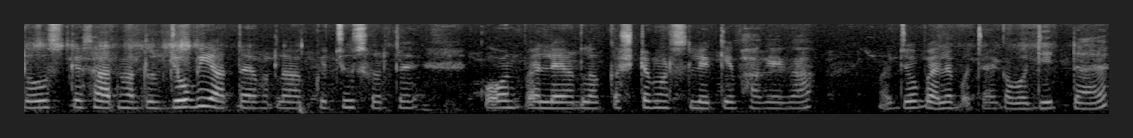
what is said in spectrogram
दोस्त के साथ मतलब जो भी आता है मतलब आपके चूज़ करते हैं। कौन पहले मतलब कस्टमर्स लेके भागेगा और जो पहले बचाएगा वो जीतता है।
